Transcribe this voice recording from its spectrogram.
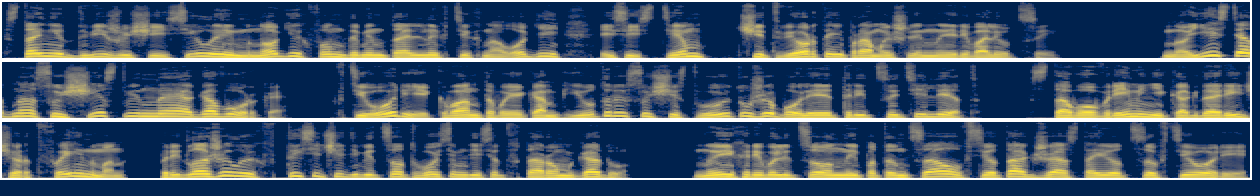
станет движущей силой многих фундаментальных технологий и систем четвертой промышленной революции. Но есть одна существенная оговорка. В теории квантовые компьютеры существуют уже более 30 лет, с того времени, когда Ричард Фейнман предложил их в 1982 году, но их революционный потенциал все так же остается в теории,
